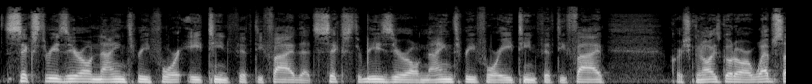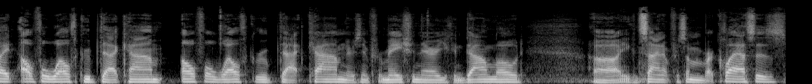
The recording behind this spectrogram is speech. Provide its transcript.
630-934-1855. That's 630-934-1855. Of course, you can always go to our website, alphawealthgroup.com, alphawealthgroup.com. There's information there you can download. Uh, you can sign up for some of our classes.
